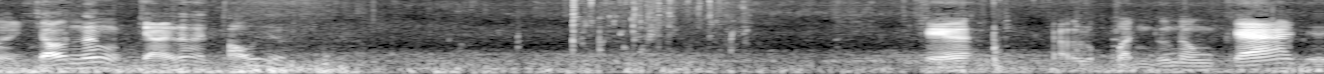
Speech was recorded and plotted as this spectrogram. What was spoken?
này chó nắng mặt trời nó hơi tối rồi. Kìa trời lục bình cũng đông cá chứ.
